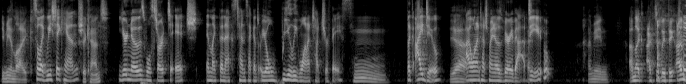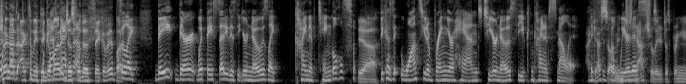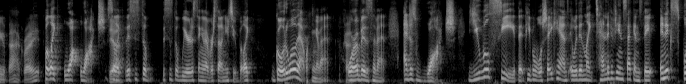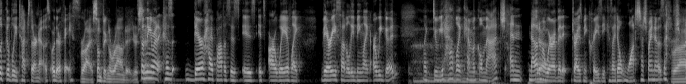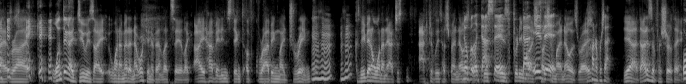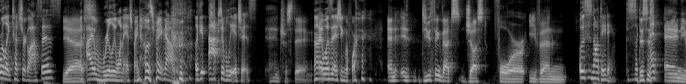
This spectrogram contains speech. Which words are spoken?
You mean like So like we shake hands, shake hands? your nose will start to itch in like the next 10 seconds or you'll really want to touch your face. Hmm. Like I do. Yeah. I want to touch my nose very bad. Do you? I mean, I'm like actively think. I'm trying not to actively think about it just for the sake of it, but So like they they're what they studied is that your nose like kind of tingles yeah. because it wants you to bring your hand to your nose so you can kind of smell it. I This guess so. the I mean, weirdest. just naturally, you're just bringing it back, right? But like wa- watch. So Yeah. like this is the this is the weirdest thing I've ever said on YouTube. But like go to a networking event Okay. or a business event and just watch. You will see that people will shake hands and within like 10 to 15 seconds they inexplicably touch their nose or their face. Right. Something around it. You're saying Something saying. around it because their hypothesis is it's our way of like very subtly being like, are we good? Like, do we have like chemical ah. match? And now that Yeah. I'm aware of it, it drives me crazy because I don't want to touch my nose. Right, right. One thing I do is I, when I'm at a networking event, let's say, like I have an instinct of grabbing my drink mm-hmm, mm-hmm. because maybe I don't want to just actively touch my nose. No, but, like, that's this it. is pretty That much is touching it. my nose, right? 100%. Yeah, that is a for sure thing. Or like touch your glasses. yes. Like I really want to itch my nose right now. like it actively itches. Interesting. And I wasn't itching before. And it, do you think that's just for even? Oh, this is not dating. This is like This is any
